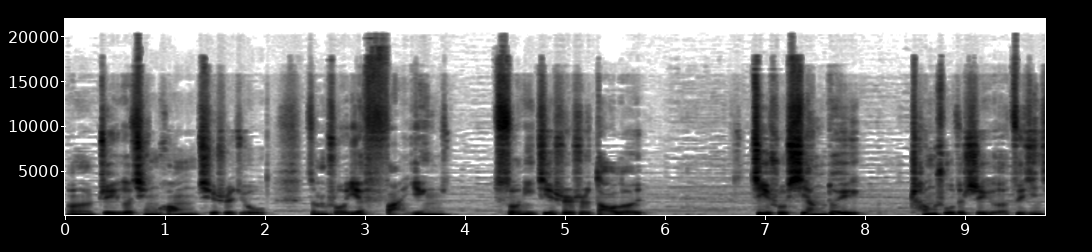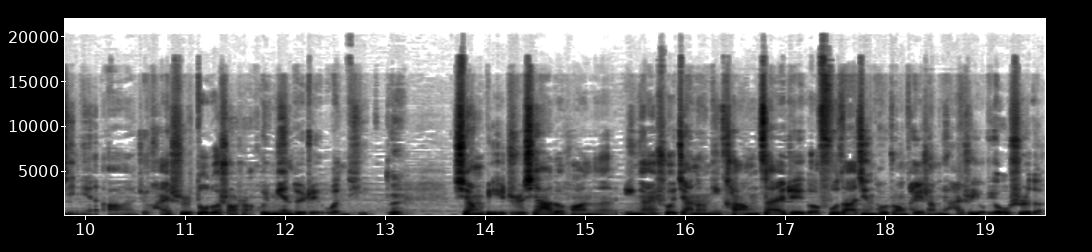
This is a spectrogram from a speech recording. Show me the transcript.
呃，这个情况其实就怎么说，也反映索尼即使是到了技术相对成熟的这个最近几年啊，就还是多多少少会面对这个问题。对。相比之下的话呢，应该说佳能、尼康在这个复杂镜头装配上面还是有优势的，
